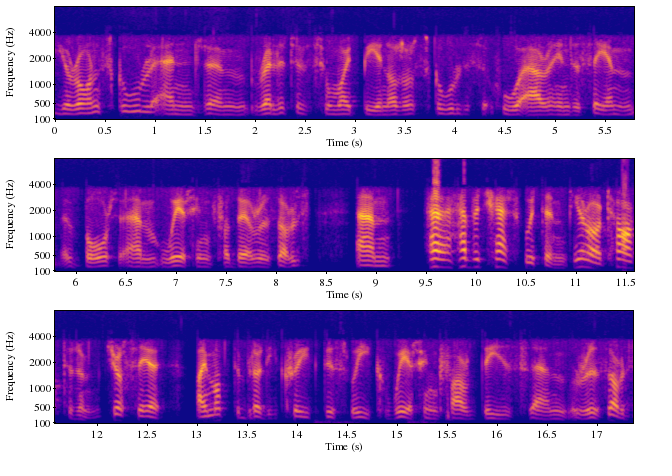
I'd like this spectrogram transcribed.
your own school and um, relatives who might be in other schools who are in the same boat, um, waiting for their results. Um, ha- have a chat with them. You know, talk to them. Just say, "I'm up the bloody creek this week, waiting for these um, results,"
